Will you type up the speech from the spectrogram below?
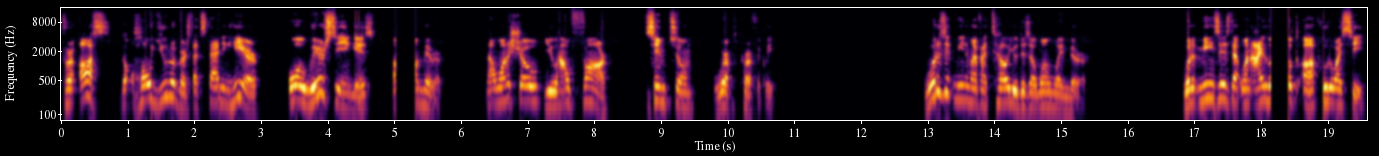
For us, the whole universe that's standing here, all we're seeing is a mirror. Now, I want to show you how far Tzimtzum worked perfectly. What does it mean if I tell you there's a one way mirror? What it means is that when I look up, who do I see?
